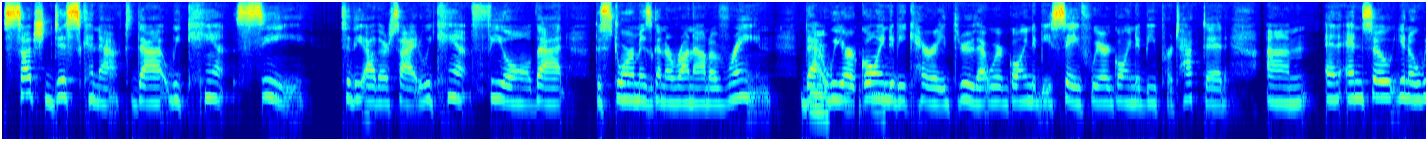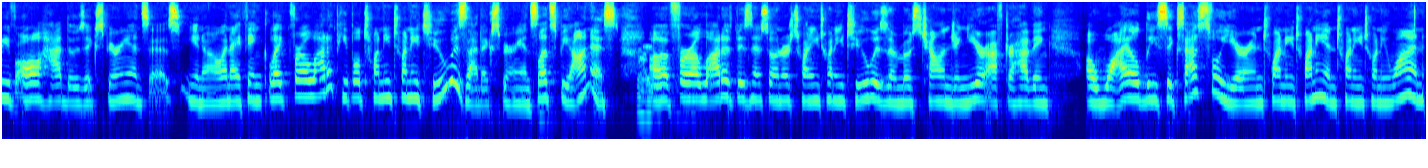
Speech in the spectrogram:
such disconnect that we can't see to the other side. We can't feel that the storm is going to run out of rain, that mm. we are going to be carried through, that we're going to be safe, we are going to be protected. Um, and and so you know we've all had those experiences, you know. And I think like for a lot of people, 2022 was that experience. Let's be honest. Right. Uh, for a lot of business owners, 2022 was their most challenging year after having a wildly successful year in 2020 and 2021.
